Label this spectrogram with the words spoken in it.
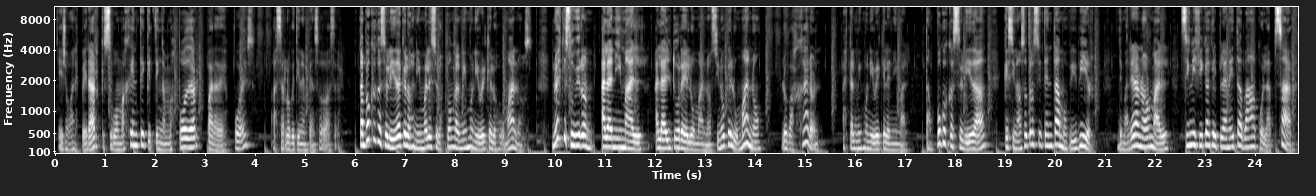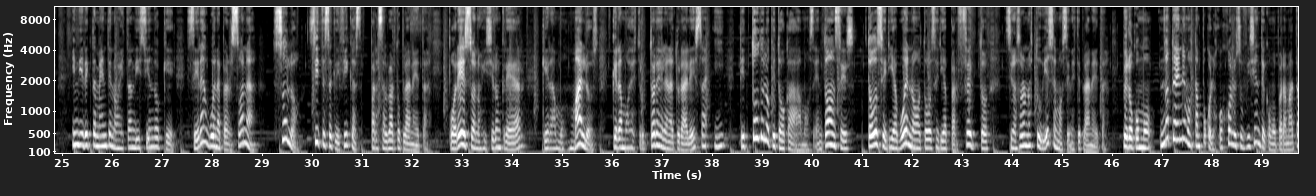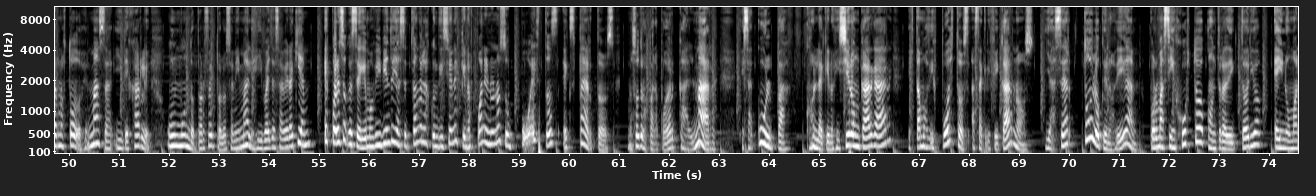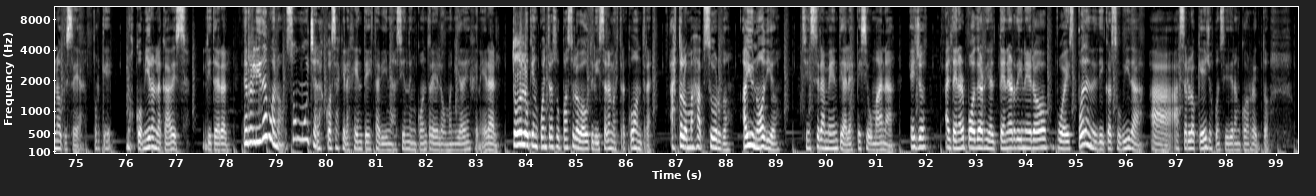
Ellos van a esperar que suba más gente, que tengan más poder para después hacer lo que tienen pensado hacer. Tampoco es casualidad que los animales se los ponga al mismo nivel que los humanos. No es que subieron al animal a la altura del humano, sino que el humano lo bajaron hasta el mismo nivel que el animal. Tampoco es casualidad que si nosotros intentamos vivir de manera normal, significa que el planeta va a colapsar. Indirectamente nos están diciendo que serás buena persona solo si te sacrificas para salvar tu planeta. Por eso nos hicieron creer que éramos malos, que éramos destructores de la naturaleza y de todo lo que tocábamos. Entonces, todo sería bueno, todo sería perfecto si nosotros no estuviésemos en este planeta. Pero como no tenemos tampoco los cojones suficientes como para matarnos todos en masa y dejarle un mundo perfecto a los animales y vaya a saber a quién, es por eso que seguimos viviendo y aceptando las condiciones que nos ponen unos supuestos expertos. Nosotros para poder calmar esa culpa con la que nos hicieron cargar, estamos dispuestos a sacrificarnos y hacer todo lo que nos digan, por más injusto, contradictorio e inhumano que sea, porque nos comieron la cabeza, literal. En realidad, bueno, son muchas las cosas que la gente esta viene haciendo en contra de la humanidad en general. Todo lo que encuentra a su paso lo va a utilizar a nuestra contra, hasta lo más absurdo. Hay un odio, sinceramente, a la especie humana. Ellos al tener poder y al tener dinero, pues pueden dedicar su vida a hacer lo que ellos consideran correcto.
